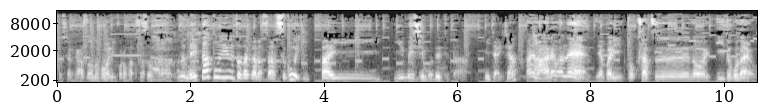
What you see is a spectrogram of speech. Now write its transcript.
そしたら画像の方に転がってたそうなるほど。ネタというと、だからさ、すごいいっぱい有名人も出てたみたいじゃん？まあでもあれはね、やっぱり特撮のいいとこだよ。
